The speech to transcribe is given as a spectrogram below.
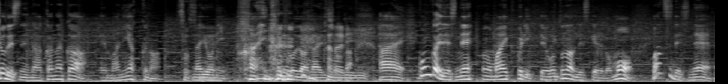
今日ですねなかなかマニアックな内容に、ね、はい、なるのではないでしょうか。はい、今回ですねこのマイクプリということなんですけれどもまずですね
